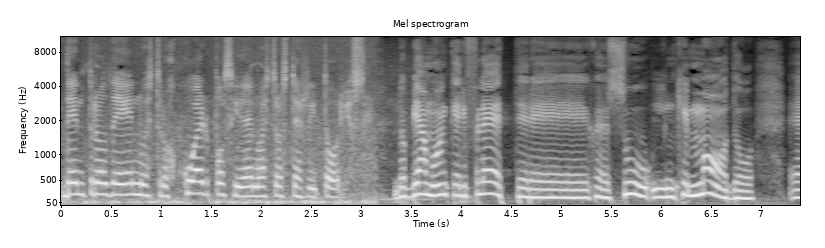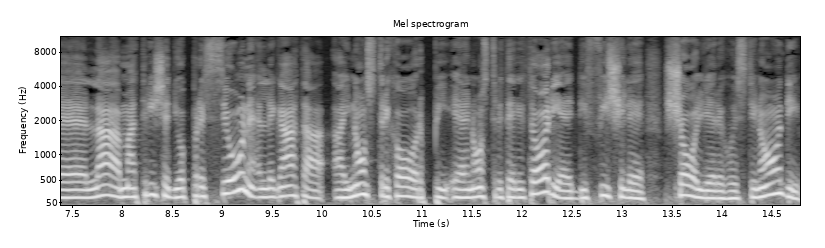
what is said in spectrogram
dentro de nuestros cuerpos y de nuestros territorios. Dobbiamo anche riflettere su in che modo eh, la matrice di oppressione è legata ai nostri corpi e ai nostri territori, è difficile sciogliere questi nodi.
